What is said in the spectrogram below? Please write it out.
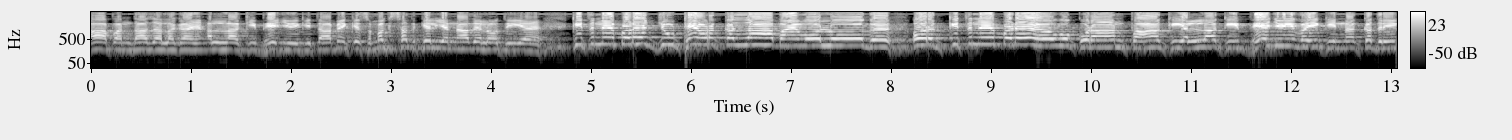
आप अंदाज़ा लगाएँ, अल्लाह की भेजी हुई किताबें किस मकसद के लिए नादिल होती है? कितने बड़े झूठे और कजाब हैं वो लोग? और कितने बड़े हो वो कुरान पाक की अल्लाह की भेजी हुई वही की नकदरी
